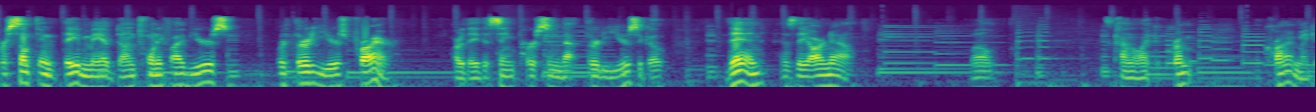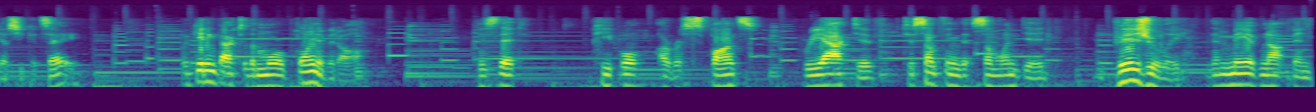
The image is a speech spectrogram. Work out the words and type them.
for something they may have done 25 years or 30 years prior? Are they the same person that 30 years ago then as they are now? Well, it's kind of like a crime, a crime, I guess you could say. But getting back to the moral point of it all is that people are response reactive to something that someone did visually that may have not been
